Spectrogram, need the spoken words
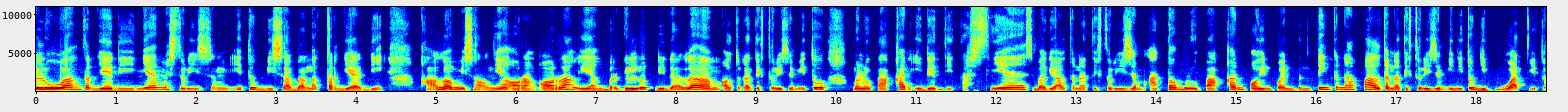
peluang terjadinya mass tourism itu bisa banget terjadi kalau misalnya orang-orang yang bergelut di dalam alternatif tourism itu melupakan identitasnya sebagai alternatif tourism atau melupakan poin-poin penting kenapa alternatif tourism ini tuh dibuat gitu.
